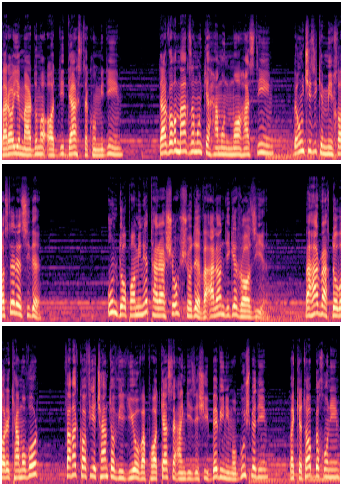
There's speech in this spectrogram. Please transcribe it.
برای مردم عادی دست تکون میدیم؟ در واقع مغزمون که همون ما هستیم به اون چیزی که می‌خواسته رسیده. اون دوپامینه ترشح شده و الان دیگه راضیه. و هر وقت دوباره کم آورد فقط کافیه چند تا ویدیو و پادکست انگیزشی ببینیم و گوش بدیم و کتاب بخونیم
